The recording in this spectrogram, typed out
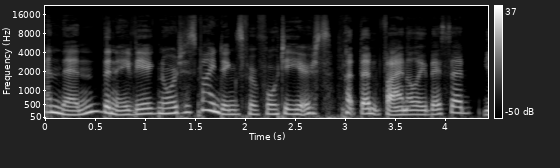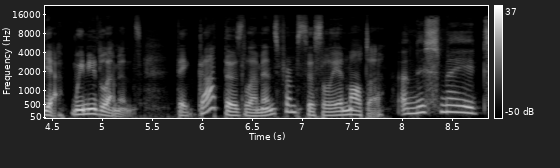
And then the Navy ignored his findings for 40 years. But then finally they said, yeah, we need lemons. They got those lemons from Sicily and Malta. And this made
